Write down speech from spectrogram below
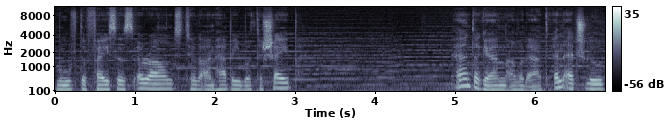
move the faces around till I'm happy with the shape. And again I would add an edge loop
